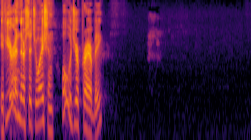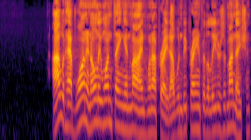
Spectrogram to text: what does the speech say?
If you're in their situation, what would your prayer be? I would have one and only one thing in mind when I prayed. I wouldn't be praying for the leaders of my nation.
